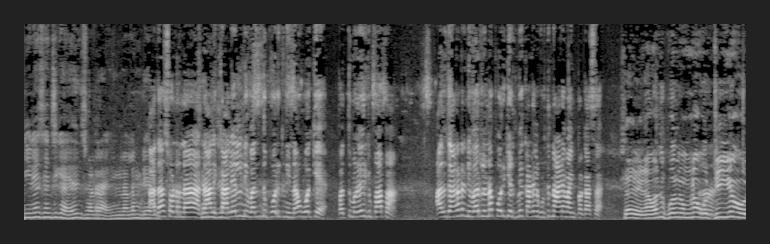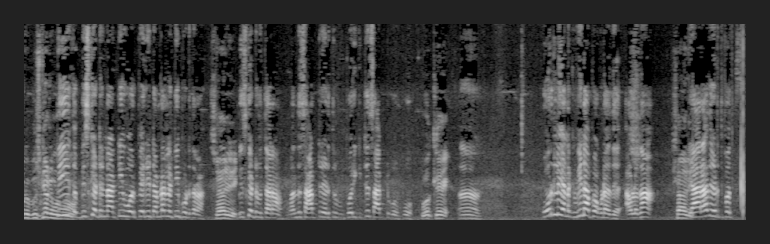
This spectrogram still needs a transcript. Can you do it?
நீனே செஞ்சுக்க? எதுக்கு சொல்ற? எங்களால முடியாது. அதான் சொல்றேன்னா நாளைக்கு காலையில நீ வந்து பொறுக்கினீங்கன்னா ஓகே. பத்து மணி வரைக்கும் பாப்பான். அதுக்கு அங்கிட்ட நீ வரலன்னா பொறுக்கி எடுத்து போய் கடையில் கொடுத்து நானே வாங்கிப்பேன் காசை. சரி நான் வந்து பொருக்கணும்னா ஒரு டீயும் ஒரு பிஸ்கட் டீ பிஸ்கட் நான் டீ ஒரு பெரிய டம்ளர்ல டீ போட்டு தரேன். சரி. பிஸ்கட் தரோம் வந்து சாப்பிட்டு எடுத்து பொறுக்கிட்டு சாப்பிட்டு போ ஓகே. பொருள் எனக்கு வீணா போக கூடாது அவ்வளவுதான். சரி. யாராவது எடுத்து பா-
